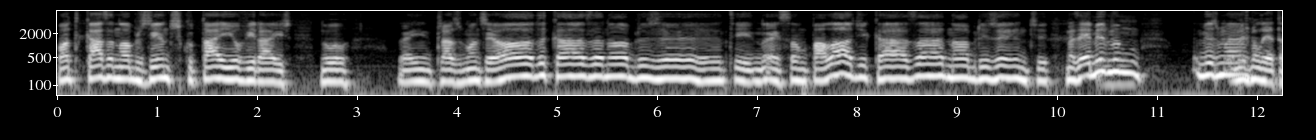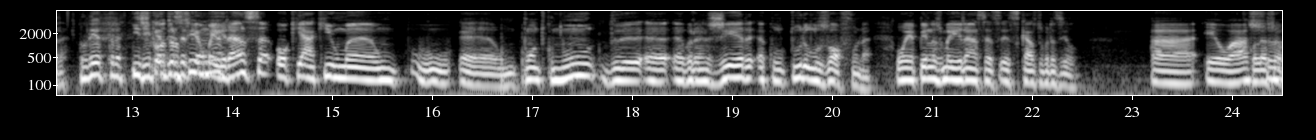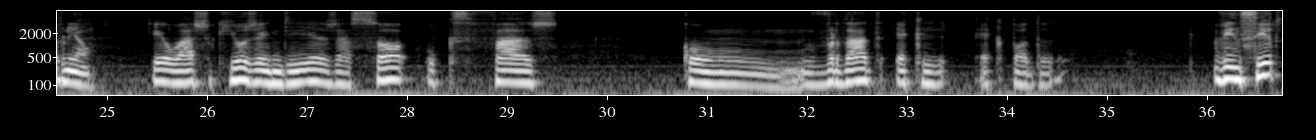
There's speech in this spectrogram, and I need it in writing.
Ó de casa, nobre gente, escutai e ouvirais. No, em Trás-os-Montes é Ó de casa, nobre gente. E em São Paulo, ó de casa, nobre gente. Mas é a mesma, a mesma, A mesma letra. letra. Isso quer dizer que é uma herança ou que há aqui uma, um, um, eh, um ponto comum de eh, abranger a cultura lusófona? Ou é apenas uma herança esse, caso do Brasil? Ah, eu acho. Qual é a sua opinião? Eu acho que hoje em dia já só o que se faz com verdade é que, é que pode vencer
